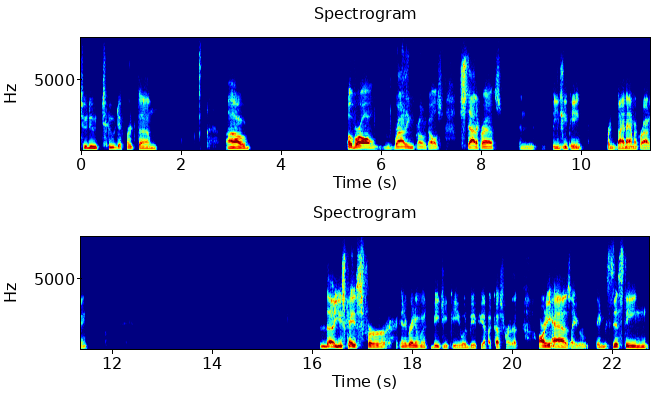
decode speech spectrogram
to do two different um, uh, overall routing protocols: static routes and BGP for dynamic routing. the use case for integrating with BGP would be if you have a customer that already has a existing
